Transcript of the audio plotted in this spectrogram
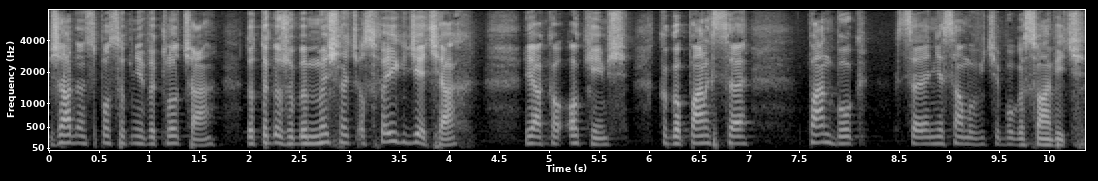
w żaden sposób nie wyklucza do tego, żeby myśleć o swoich dzieciach jako o kimś, kogo Pan chce, Pan Bóg chce niesamowicie błogosławić.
